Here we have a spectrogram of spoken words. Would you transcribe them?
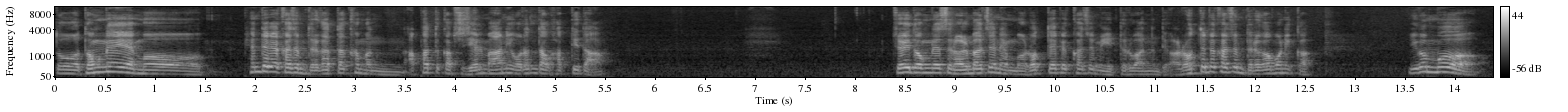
또 동네에 뭐, 현대백화점 들어갔다 하면 아파트 값이 제일 많이 오른다고 합디다. 저희 동네에서는 얼마 전에 뭐 롯데백화점이 들어왔는데, 아, 롯데백화점 들어가 보니까, 이건 뭐,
